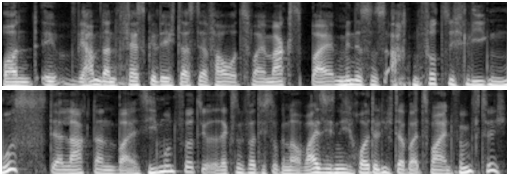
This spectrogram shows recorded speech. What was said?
Und äh, wir haben dann festgelegt, dass der VO2 Max bei mindestens 48 liegen muss. Der lag dann bei 47 oder 46, so genau weiß ich nicht. Heute liegt er bei 52.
